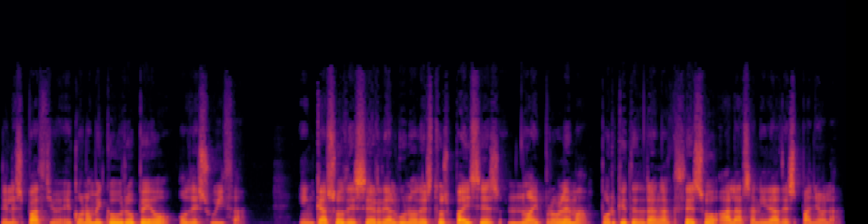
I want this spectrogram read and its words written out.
del Espacio Económico Europeo o de Suiza. En caso de ser de alguno de estos países no hay problema, porque tendrán acceso a la sanidad española.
